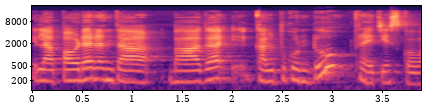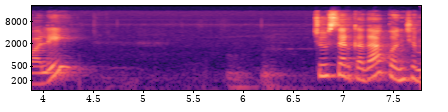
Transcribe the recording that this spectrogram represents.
ఇలా పౌడర్ అంతా బాగా కలుపుకుంటూ ఫ్రై చేసుకోవాలి. చూస్తారు కదా కొంచెం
